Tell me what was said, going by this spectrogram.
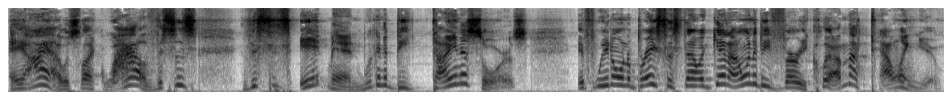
AI. I was like, wow, this is this is it, man. We're gonna be dinosaurs if we don't embrace this. Now again, I want to be very clear. I'm not telling you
